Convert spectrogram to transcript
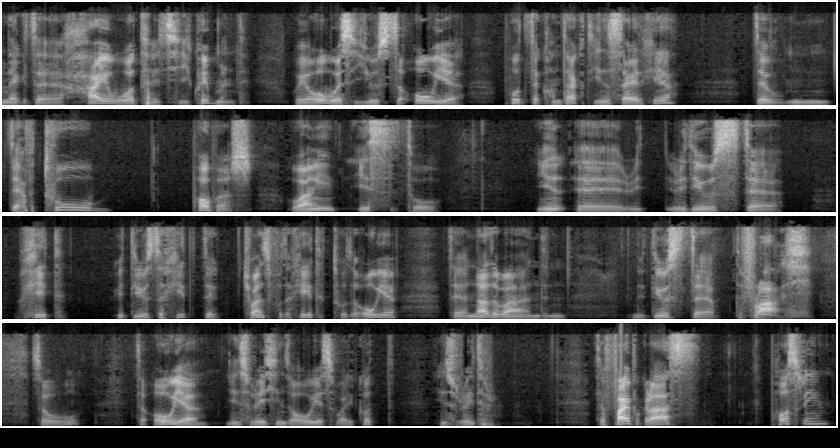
like the high voltage equipment. We always use the oil, put the contact inside here, they, they have two purposes. One is to in, uh, re reduce the heat, reduce the heat, the transfer the heat to the oil. The another one and then reduce the, the flash. So the oil insulation, is very good insulator. The fiberglass, porcelain,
